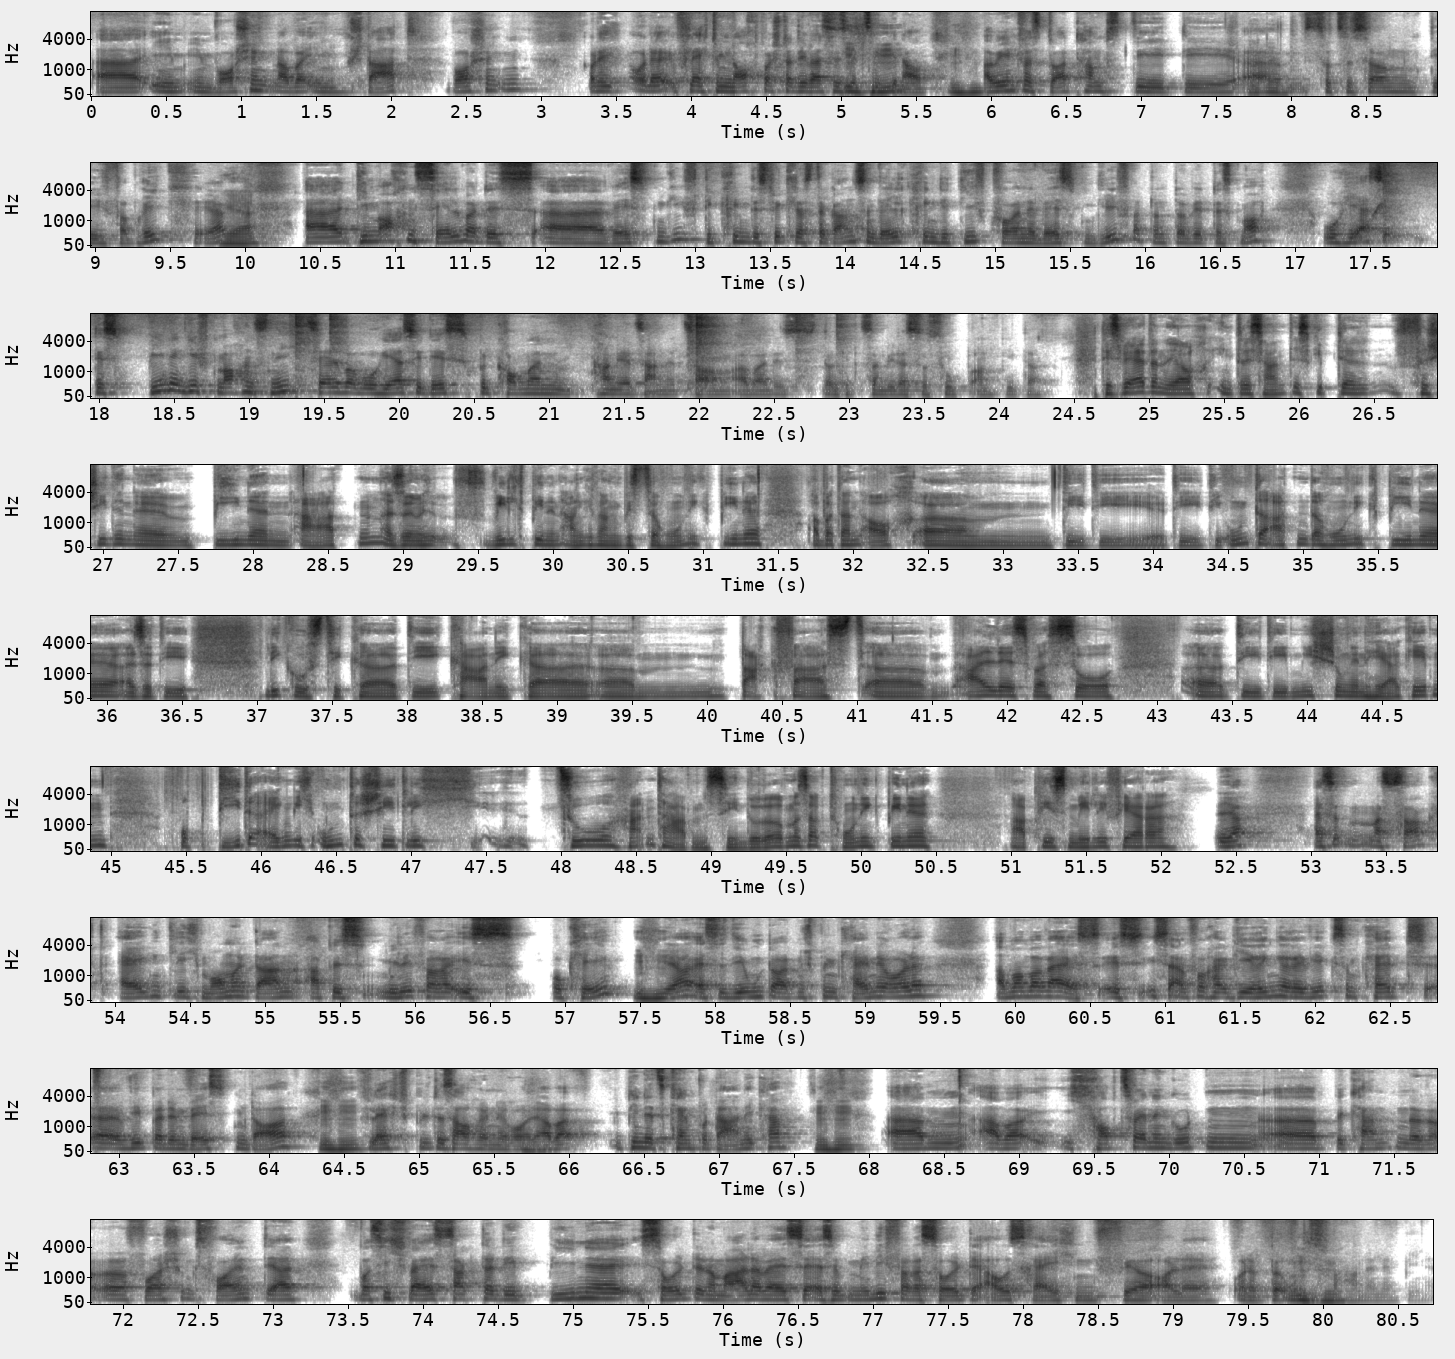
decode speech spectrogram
äh, im, im Washington, aber im Staat Washington oder, oder vielleicht im Nachbarstadt, ich weiß es jetzt mhm. nicht genau. Mhm. Aber jedenfalls dort haben sie die, die äh, sozusagen die Fabrik, ja. ja. Äh, die machen selber das äh, Wespengift, die kriegen das wirklich aus der ganzen Welt, kriegen die tiefgefrorene Wespen geliefert und da wird das gemacht. Woher sie, das Bienengift machen sie nicht selber, woher sie das bekommen, kann ich jetzt auch nicht sagen, aber das, da gibt's dann wieder so Subanbieter. Das wäre dann ja auch interessant, es gibt ja verschiedene Bienenarten, also Wildbienen angefangen bis zur Honigbiene, aber dann auch ähm, die, die, die, die Unterarten der Honigbiene, also die Ligustica, die Carnica, ähm, Backfast, äh, alles, was so äh, die, die Mischungen hergeben ob die da eigentlich unterschiedlich zu handhaben sind oder ob man sagt, Honigbiene, Apis mellifera. Ja, also man sagt eigentlich momentan Apis mellifera ist okay. Mhm. Ja, also die Unterarten spielen keine Rolle. Aber man weiß, es ist einfach eine geringere Wirksamkeit äh, wie bei den Wespen da. Mhm. Vielleicht spielt das auch eine Rolle. Aber ich bin jetzt kein Botaniker. Mhm. Ähm, aber ich habe zwar einen guten äh, Bekannten, äh, Forschungsfreund, der, was ich weiß, sagt er, die Biene sollte normalerweise, also Mellifera sollte ausreichen für alle oder bei uns mhm. vorhandenen Bienen.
